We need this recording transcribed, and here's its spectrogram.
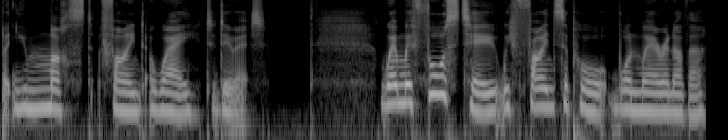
But you must find a way to do it. When we're forced to, we find support one way or another.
